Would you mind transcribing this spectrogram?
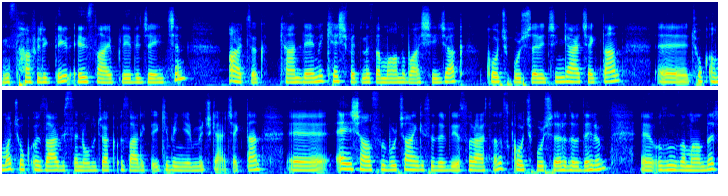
misafirlik değil ev sahipliği edeceği için artık kendilerini keşfetme zamanı başlayacak. Koç burçları için gerçekten e, çok ama çok özel bir sene olacak. Özellikle 2023 gerçekten e, en şanslı burç hangisidir diye sorarsanız koç burçlarıdır derim. E, uzun zamandır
